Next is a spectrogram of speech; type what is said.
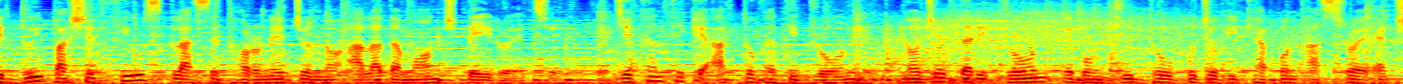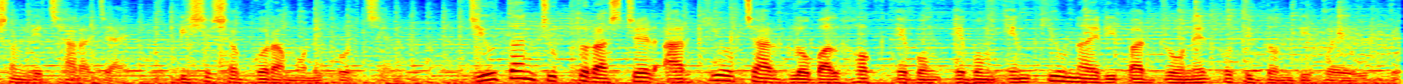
এর দুই পাশের ফিউজ ক্লাসে ধরনের জন্য আলাদা মঞ্চ বেই রয়েছে, যেখান থেকে আত্মঘাতী ড্রোন, নজরদারি ড্রোন এবং যুদ্ধ উপযোগী ক্ষেপণ আশ্রয় একসঙ্গে ছাড়া যায়, বিশেষজ্ঞরা মনে করছেন। জিউতান যুক্তরাষ্ট্রের আর্কিও চার গ্লোবাল হক এবং এবং এমকিউ নয় রিপার ড্রোনের প্রতিদ্বন্দ্বী হয়ে উঠবে।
